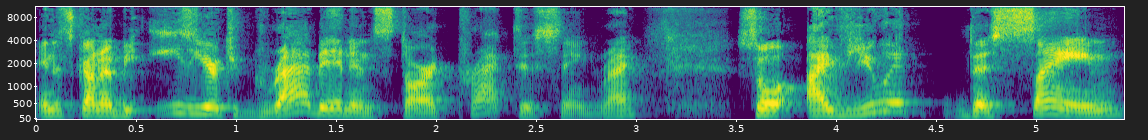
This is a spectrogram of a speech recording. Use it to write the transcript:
And it's gonna be easier to grab it and start practicing, right? So I view it the same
